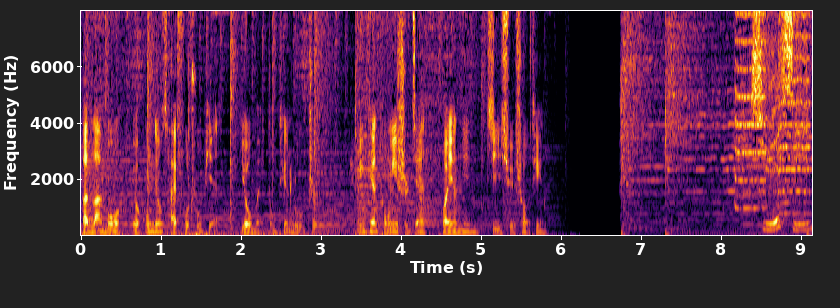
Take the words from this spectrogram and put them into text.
本栏目由公牛财富出品，优美动听录制。明天同一时间，欢迎您继续收听。学习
